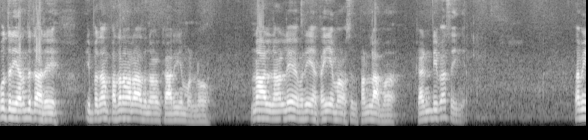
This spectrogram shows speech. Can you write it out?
ஒருத்தர் இறந்துட்டாரு. இப்போ தான் பதினாறாவது நாள் காரியம் பண்ணோம். நாலு நாள்லேயே மாதிரி தை அமாவாசை பண்ணலாமா? கண்டிப்பாக செய்யுங்க. தம்பி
